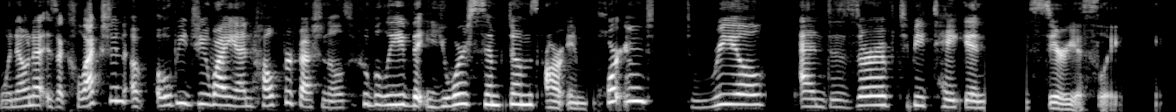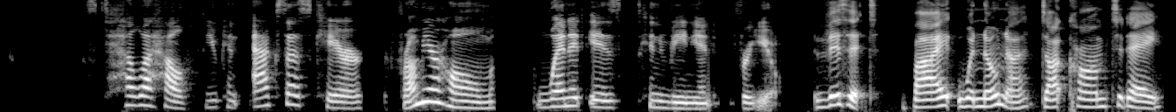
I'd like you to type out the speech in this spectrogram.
Winona is a collection of OBGYN health professionals who believe that your symptoms are important, real, and deserve to be taken seriously. It's telehealth. You can access care from your home when it is convenient for you. Visit bywinona.com today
